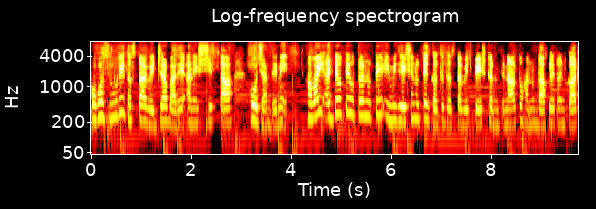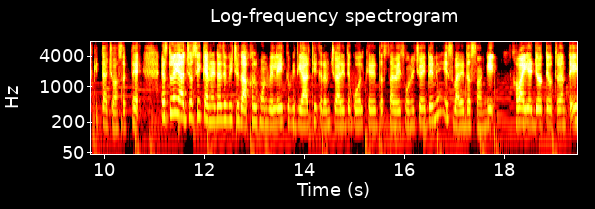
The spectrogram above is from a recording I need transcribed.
ਉਹ ਜ਼ਰੂਰੀ ਦਸਤਾਵੇਜ਼ਾਂ ਬਾਰੇ ਅਨਿਸ਼ਚਿਤਤਾ ਹੋ ਜਾਂਦੇ ਨੇ। ਹਵਾਈ ਅੱਡੇ ਉੱਤੇ ਉਤਰਨ ਉੱਤੇ ਇਮੀਗ੍ਰੇਸ਼ਨ ਉੱਤੇ ਗਲਤ ਦਸਤਾਵੇਜ਼ ਪੇਸ਼ ਕਰਨ ਦੇ ਨਾਲ ਤੁਹਾਨੂੰ ਦਾਖਲੇ ਤੋਂ ਇਨਕਾਰ ਕੀਤਾ ਜਾ ਸਕਦਾ ਹੈ। ਇਸ ਲਈ ਅੱਜ ਅਸੀਂ ਕੈਨੇਡਾ ਦੇ ਵਿੱਚ ਦਾਖਲ ਹੋਣ ਵੇਲੇ ਇੱਕ ਵਿਦਿਆਰਥੀ ਕਰਮਚਾਰੀ ਦੇ ਕੋਲ ਕਿਹੜੇ ਦਸਤਾਵੇਜ਼ ਹੋਣੇ ਚਾਹੀਦੇ ਨੇ, ਇਸ ਬਾਰੇ ਦੱਸਾਂਗੇ। ਹਵਾਈ ਅੱਡੇ ਉੱਤੇ ਉਤਰਨ ਤੇ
